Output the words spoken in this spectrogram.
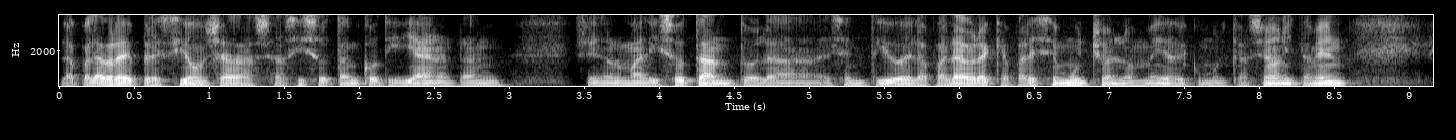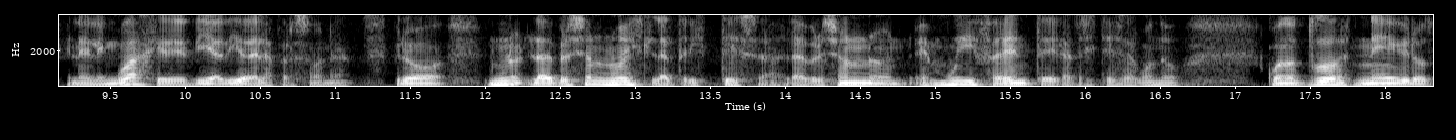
La palabra depresión ya, ya se hizo tan cotidiana, tan, se normalizó tanto el sentido de la palabra que aparece mucho en los medios de comunicación y también en el lenguaje de día a día de las personas. Pero la depresión no es la tristeza, la depresión es muy diferente de la tristeza. Cuando, cuando todo es negro,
